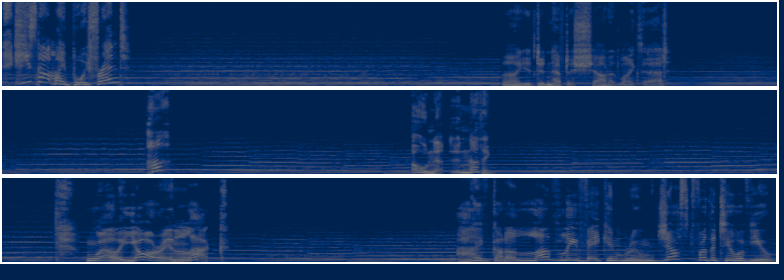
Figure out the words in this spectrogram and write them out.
He's not my boyfriend! Well, you didn't have to shout it like that. Oh, n- nothing. Well, you're in luck. I've got a lovely vacant room just for the two of you.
